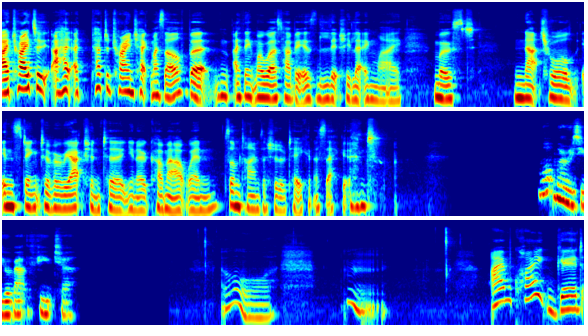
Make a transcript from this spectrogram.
I try to I, had, I have to try and check myself, but I think my worst habit is literally letting my most natural instinct of a reaction to, you know, come out when sometimes I should have taken a second. what worries you about the future? Oh. Hmm. I'm quite good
